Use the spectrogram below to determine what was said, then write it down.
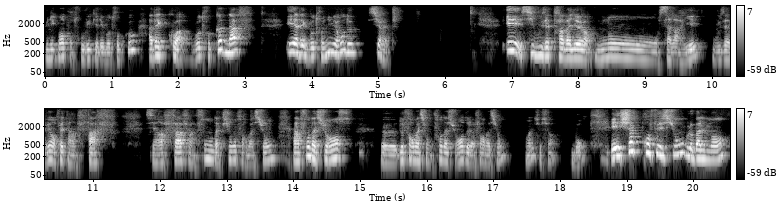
uniquement pour trouver quel est votre OPCO, avec quoi? Votre code NAF et avec votre numéro de SIRET. Et si vous êtes travailleur non salarié, vous avez en fait un FAF. C'est un FAF, un fonds d'action formation, un fonds d'assurance euh, de formation, fonds d'assurance de la formation. Oui, c'est ça. Bon. Et chaque profession, globalement,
